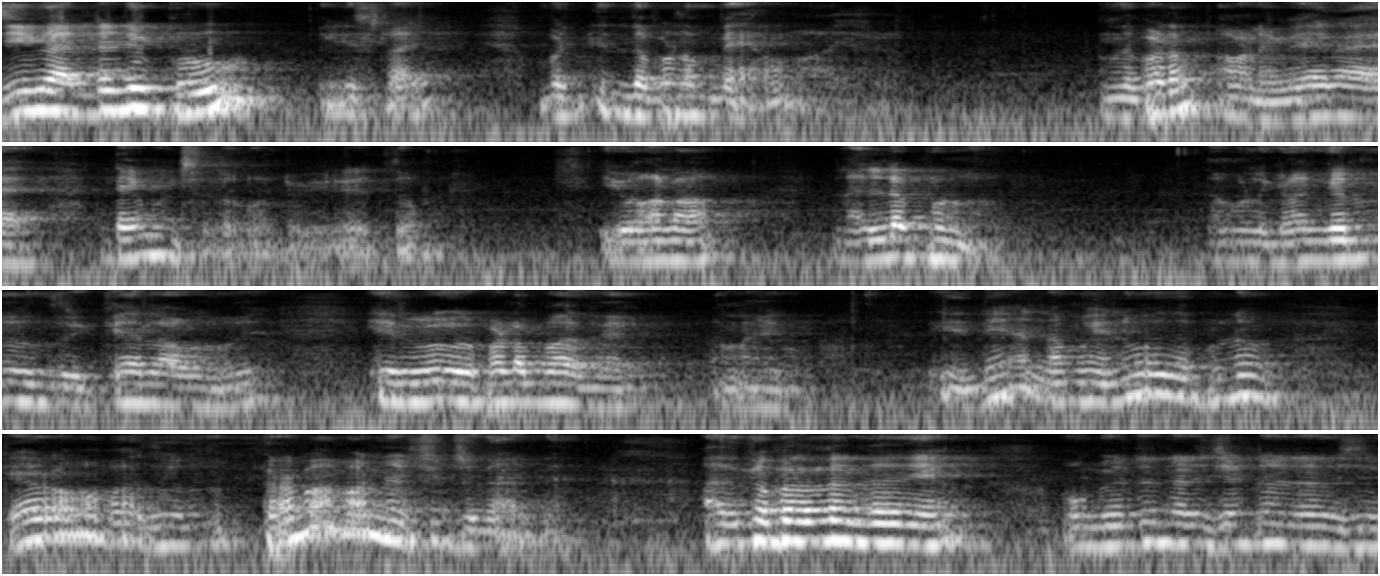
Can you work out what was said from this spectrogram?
GV already prove is life but இந்த படம் வேற இந்த படம் அவனை வேற டைமென்ஷனில் கொண்டு போய் நிறுத்தும். இவனா நல்ல பொண்ணு. நம்மளுக்கு அங்கேருந்து இருந்து கேரளாவில் வந்து ஏற்கனவே ஒரு படம் பார்த்தேன். ஆனால் என்ன நம்ம என்னவோ இந்த பொண்ணு கேவலமாக பார்த்துக்கணும்? பிரமாமா நடிச்சிட்டு இருக்காங்க. அதுக்கப்புறம் தான் இந்த உங்ககிட்ட நினச்சிட்டு நினச்சி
